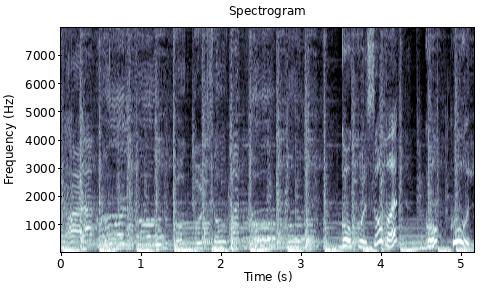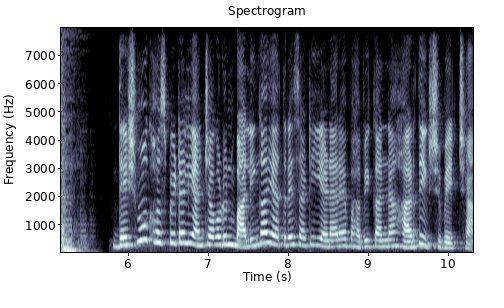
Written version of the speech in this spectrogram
उन्हाळा कूल कूल सोबत गोकुल सोबत गोकुल. देशमुख हॉस्पिटल यांच्याकडून बालिंगा यात्रेसाठी येणाऱ्या भाविकांना हार्दिक शुभेच्छा.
